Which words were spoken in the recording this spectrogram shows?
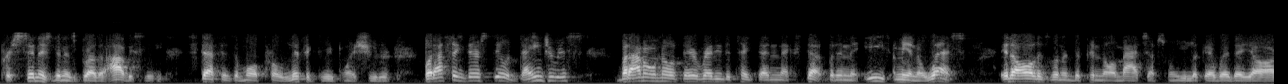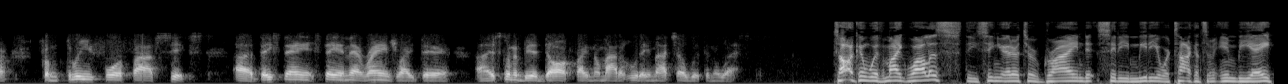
percentage than his brother. Obviously, Steph is a more prolific three point shooter. But I think they're still dangerous, but I don't know if they're ready to take that next step. But in the East, I mean, in the West, it all is going to depend on matchups when you look at where they are from three, four, five, six. uh, they stay stay in that range right there, uh, it's going to be a dogfight no matter who they match up with in the West. Talking with Mike Wallace, the senior editor of Grind City Media. We're talking some NBA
